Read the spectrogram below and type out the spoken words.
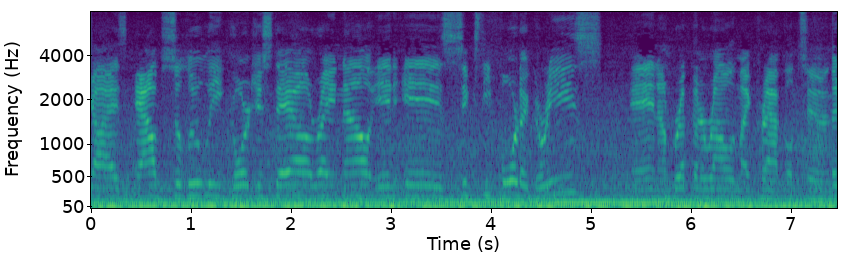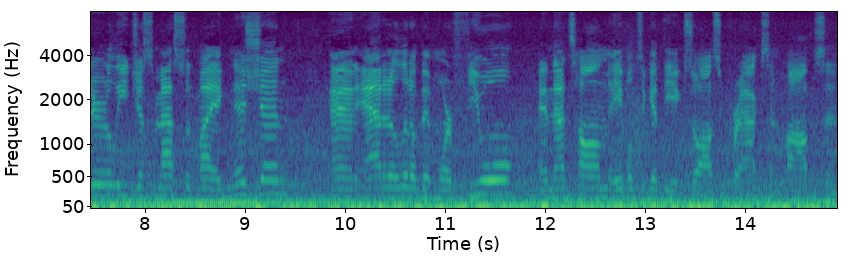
guys. Absolutely gorgeous day out right now. It is 64 degrees and I'm ripping around with my crackle tune. Literally just messed with my ignition and added a little bit more fuel and that's how I'm able to get the exhaust cracks and pops and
